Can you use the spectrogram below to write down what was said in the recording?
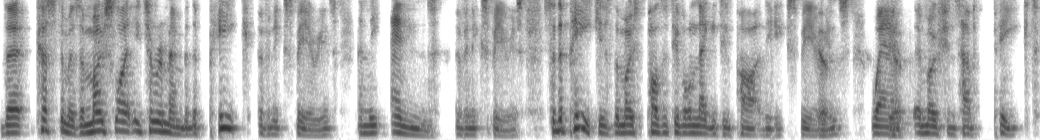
that customers are most likely to remember the peak of an experience and the end of an experience. So the peak is the most positive or negative part of the experience yep. where yep. emotions have peaked.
